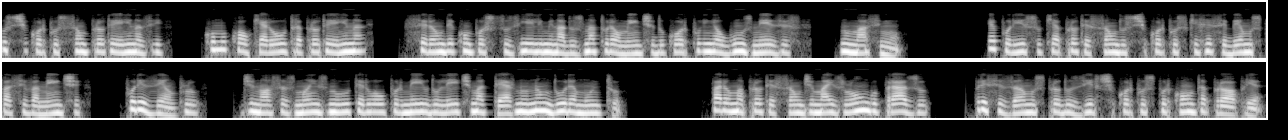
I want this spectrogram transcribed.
Os anticorpos são proteínas e, como qualquer outra proteína, serão decompostos e eliminados naturalmente do corpo em alguns meses, no máximo. É por isso que a proteção dos anticorpos que recebemos passivamente, por exemplo, de nossas mães no útero ou por meio do leite materno não dura muito. Para uma proteção de mais longo prazo, precisamos produzir anticorpos por conta própria.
